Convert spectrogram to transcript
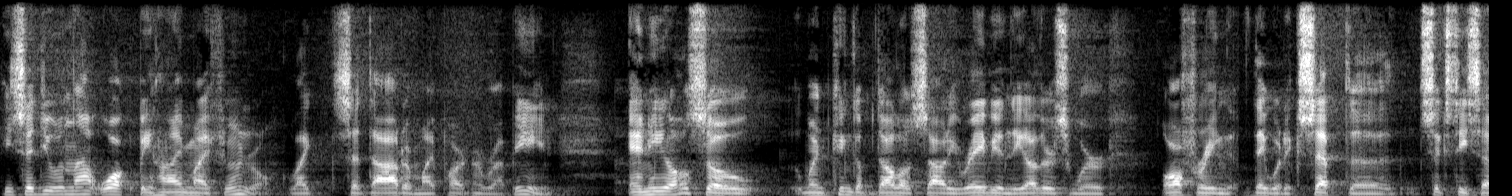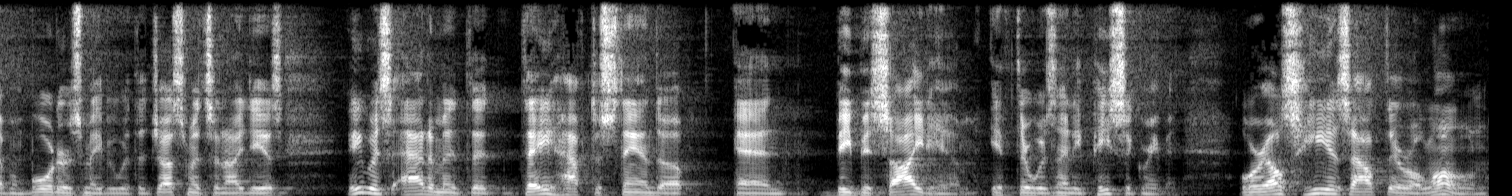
He said, "You will not walk behind my funeral like Sadat or my partner Rabin," and he also, when King Abdullah of Saudi Arabia and the others were offering they would accept the 67 borders, maybe with adjustments and ideas. He was adamant that they have to stand up and be beside him if there was any peace agreement, or else he is out there alone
